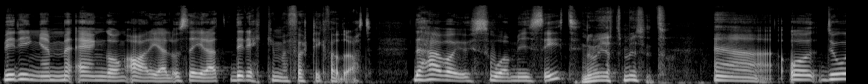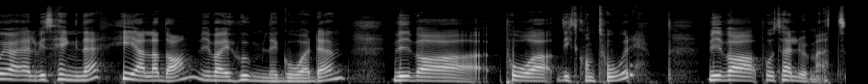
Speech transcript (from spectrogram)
Vi ringer med en gång Ariel och säger att det räcker med 40 kvadrat. Det här var ju så mysigt. Det var jättemysigt. Eh, och du och jag Elvis hängde hela dagen. Vi var i Humlegården. Vi var på ditt kontor. Vi var på hotellrummet.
